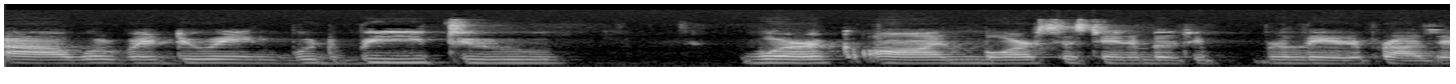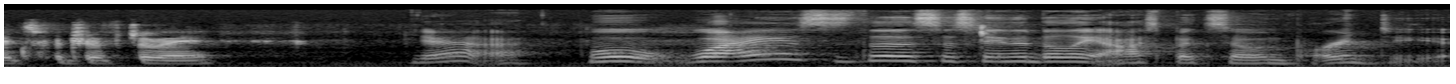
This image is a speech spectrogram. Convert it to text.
uh, what we're doing would be to work on more sustainability related projects for driftaway Yeah. Well, why is the sustainability aspect so important to you?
